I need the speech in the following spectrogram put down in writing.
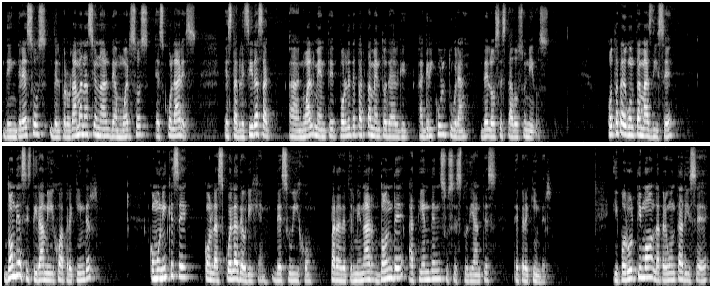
de ingresos del Programa Nacional de Almuerzos Escolares, establecidas anualmente por el Departamento de Agricultura de los Estados Unidos. Otra pregunta más dice, ¿dónde asistirá mi hijo a prekinder? Comuníquese con la escuela de origen de su hijo para determinar dónde atienden sus estudiantes de prekinder. Y por último, la pregunta dice,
